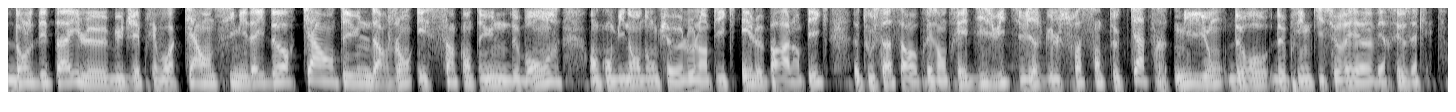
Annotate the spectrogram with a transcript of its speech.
Dans le détail, le budget prévoit 46 médailles d'or, 41 d'argent et 51 de bronze, en combinant donc euh, l'olympique et le paralympique. Tout ça, ça représenterait 18,64 millions d'euros de primes qui seraient euh, versées aux athlètes.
